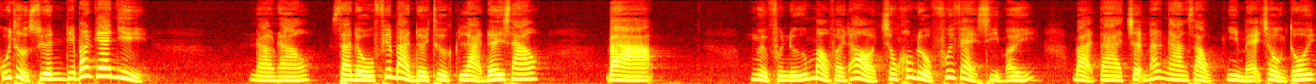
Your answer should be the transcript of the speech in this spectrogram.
Cũng thường xuyên đi bắt ghe nhỉ. Nào nào, Ra đầu phiên bản đời thực là đây sao? Bà Người phụ nữ màu váy đỏ trông không được vui vẻ gì mấy. Bà ta trợn mắt ngang dọc nhìn mẹ chồng tôi.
